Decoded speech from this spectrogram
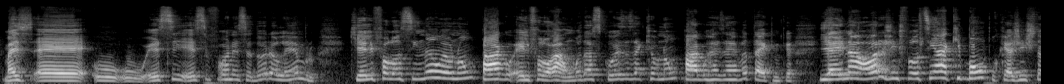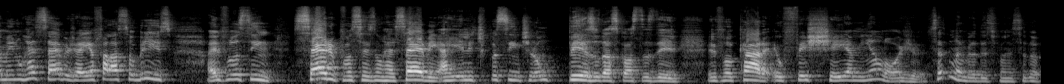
Mas é, o, o, esse, esse fornecedor, eu lembro que ele falou assim: não, eu não pago. Ele falou: ah, uma das coisas é que eu não pago reserva técnica. E aí, na hora, a gente falou assim: ah, que bom, porque a gente também não recebe, eu já ia falar sobre isso. Aí ele falou assim: sério que vocês não recebem? Aí ele, tipo assim, tirou um peso das costas dele. Ele falou: cara, eu fechei a minha loja. Você não lembra desse fornecedor?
